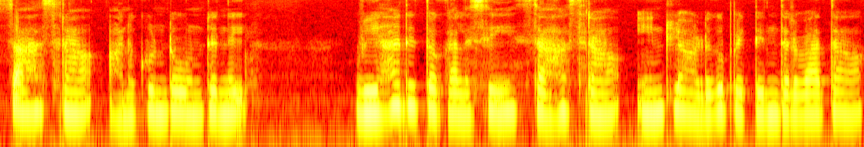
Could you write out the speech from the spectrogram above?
సహస్ర అనుకుంటూ ఉంటుంది. విహారితో కలిసి సహస్ర ఇంట్లో అడుగు పెట్టిన తర్వాత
